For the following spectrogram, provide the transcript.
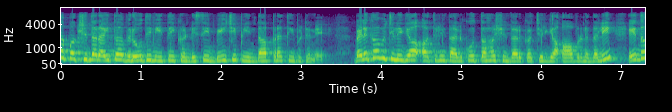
ಕಾಂಗ್ರೆಸ್ ಪಕ್ಷದ ರೈತ ವಿರೋಧಿ ನೀತಿ ಖಂಡಿಸಿ ಬಿಜೆಪಿಯಿಂದ ಪ್ರತಿಭಟನೆ. ಬೆಳಗಾವಿ ಜಿಲ್ಲೆಯ ಅಥಣಿ ತಾಲೂಕು ತಹಶೀಲ್ದಾರ್ ಕಚೇರಿಯ ಆವರಣದಲ್ಲಿ ಇಂದು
